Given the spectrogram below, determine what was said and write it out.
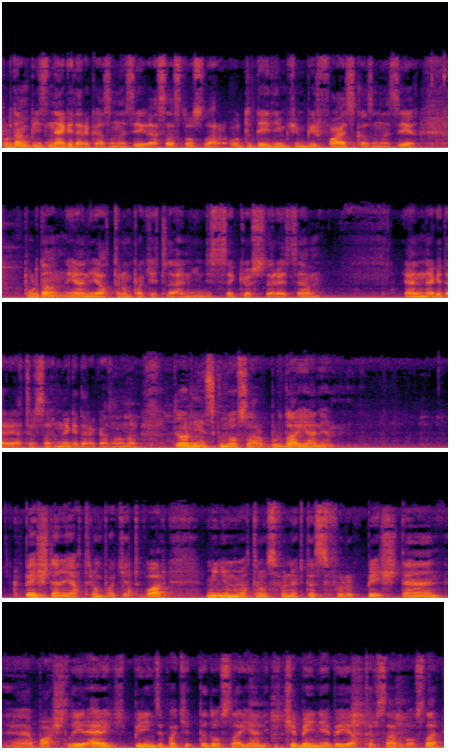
Buradan biz nə qədər qazanacağıq? Əsas dostlar, o da dediyim kimi 1% qazanacağıq. Buradan yəni yatırım paketlərini indi sizə göstərəcəm. Yəni nə qədər yatırsaq, nə qədər qazanır. Gördüyünüz kimi dostlar, burada yəni 5 dənə yatırım paketi var. Minimum yatırım 0.05-dən e, başlayır. Əgər birinci paketdə dostlar, yəni 2 BNB yatırsaq dostlar,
